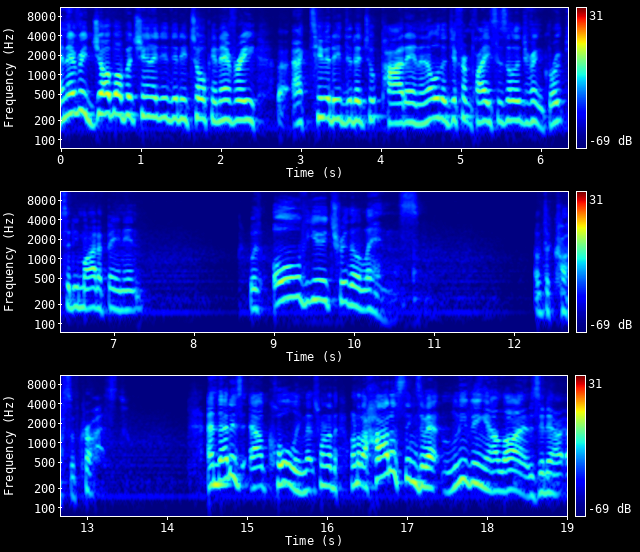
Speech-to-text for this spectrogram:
And every job opportunity that he took, and every activity that he took part in, and all the different places, all the different groups that he might have been in, was all viewed through the lens of the cross of Christ. And that is our calling. That's one of the, one of the hardest things about living our lives in our,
